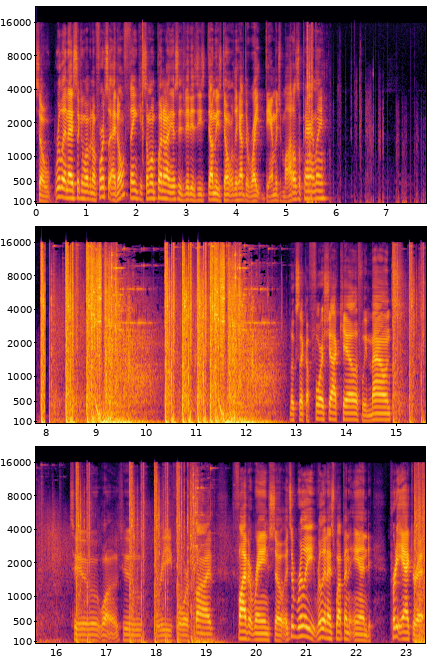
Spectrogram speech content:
So really nice looking weapon. Unfortunately, I don't think someone pointed out in yesterday's videos these dummies don't really have the right damage models apparently. Looks like a four shot kill if we mount. Two, one, two, three, four, five. Five at range. So it's a really, really nice weapon and pretty accurate.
